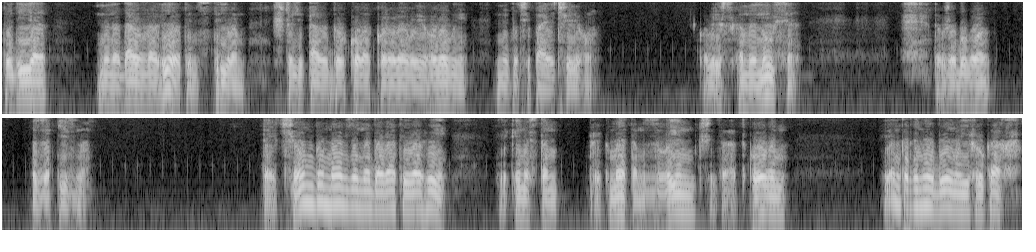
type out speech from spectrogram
Тоді я не надав ваги отим стрілам, що літали довкола королевої голови, не зачіпаючи його. Коли ж схаменувся, то вже було запізно. Та й чом би мав я надавати ваги якимось там прикметам злим чи загадковим? Ян Казимир був у моїх руках,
